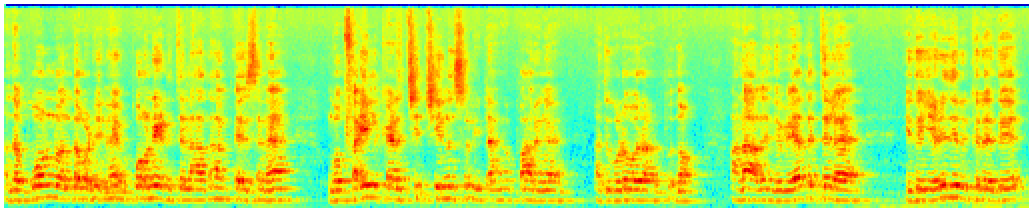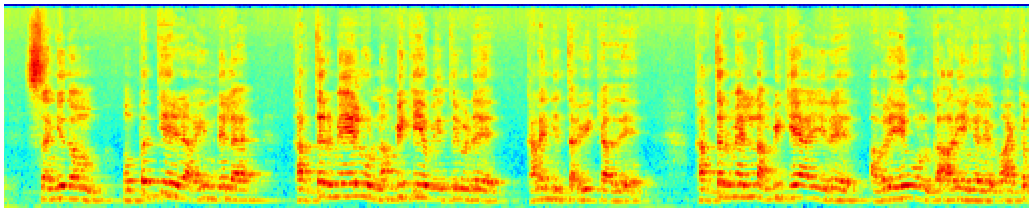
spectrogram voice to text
அந்த ஃபோன் வந்த உடனே ஃபோன் எடுத்து நான் தான் பேசினேன். உங்கள் ஃபைல் கிடச்சிச்சின்னு சொல்லிட்டாங்க பாருங்க. அது கூட ஒரு அற்புதம். ஆனால் இந்த வேதத்தில் இது எழுதியிருக்கிறது சங்கீதம் முப்பத்தி ஏழு ஐந்தில் கர்த்தர் மேல் உன் நம்பிக்கையை வைத்து விடு கலங்கி தவிக்காதே. கர்த்தர் மேல் நம்பிக்கையாயிரு அவரே உன் காரியங்களை வாய்க்க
